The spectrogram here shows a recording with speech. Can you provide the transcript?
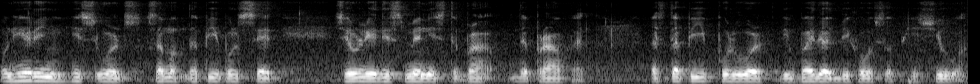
On hearing his words, some of the people said, Surely this man is the, the prophet, as the people were divided because of Yeshua.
